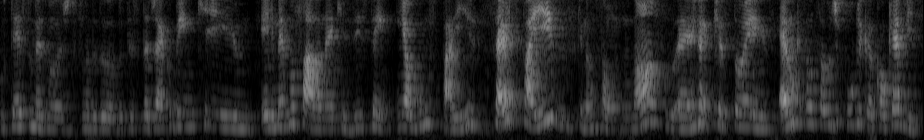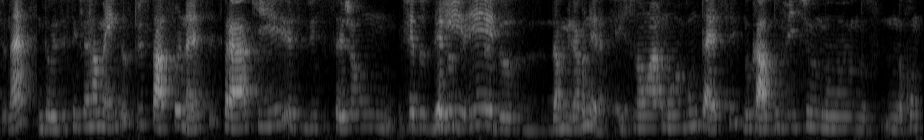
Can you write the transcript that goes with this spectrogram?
o texto mesmo, a gente tá falando do, do texto da Jacobin, que ele mesmo fala, né, que existem em alguns países, certos países que não são nossos, é, questões. É uma questão de saúde pública, qualquer vício, né? Então existem ferramentas que o Estado fornece para que esses vícios sejam reduzidos, reduzidos da melhor maneira. Isso não, não acontece no caso do vício no, no, no,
